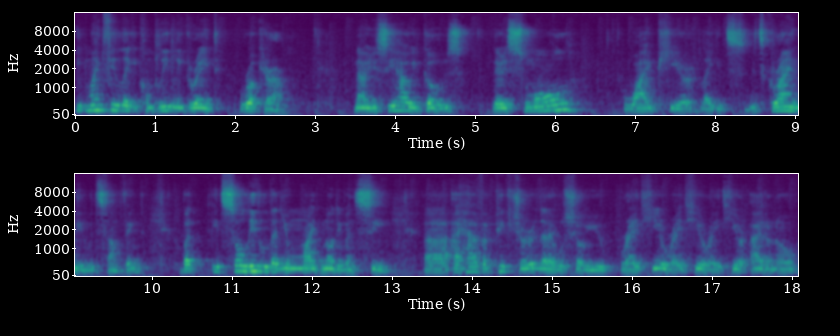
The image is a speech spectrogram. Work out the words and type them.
it might feel like a completely great rocker arm. Now you see how it goes? There is small wipe here like it's it's grinded with something but it's so little that you might not even see uh, I have a picture that I will show you right here, right here, right here. I don't know,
